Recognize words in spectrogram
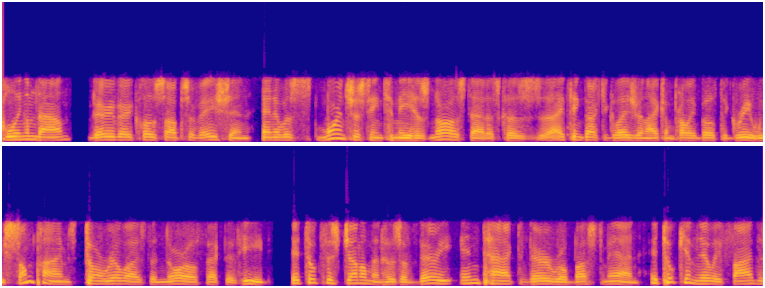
cooling him down, very, very close observation. And it was more interesting to me his neurostatus because I think Dr. Glazer and I can probably both agree we sometimes don't realize the neuro effect of heat. It took this gentleman, who's a very intact, very robust man, it took him nearly five to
